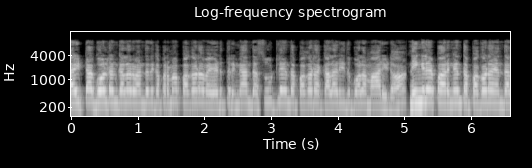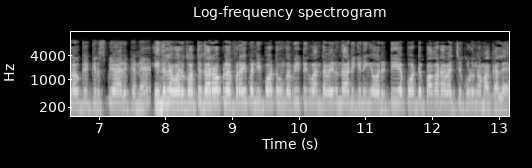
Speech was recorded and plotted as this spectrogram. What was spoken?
லைட்டா கோல்டன் கலர் வந்ததுக்கு அப்புறமா பகோடாவை எடுத்துருங்க. அந்த சூட்ல இந்த பகோடா கலர் இது போல மாறிடும். நீங்களே பாருங்க இந்த பகோடா எந்த அளவுக்கு கிறிஸ்பியா இருக்குன்னு. இதுல ஒரு கொத்து கருவேப்பிலை ஃப்ரை பண்ணி போட்டு உங்க வீட்டுக்கு வந்த விருந்தாடிக்கு நீங்க ஒரு டீயை போட்டு பகோடா வச்சு கொடுங்க மக்களே.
